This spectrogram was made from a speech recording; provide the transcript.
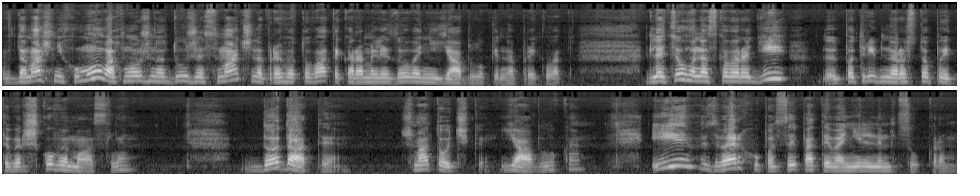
В домашніх умовах можна дуже смачно приготувати карамелізовані яблуки, наприклад. Для цього на сковороді е, потрібно розтопити вершкове масло, додати шматочки яблука і зверху посипати ванільним цукром.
